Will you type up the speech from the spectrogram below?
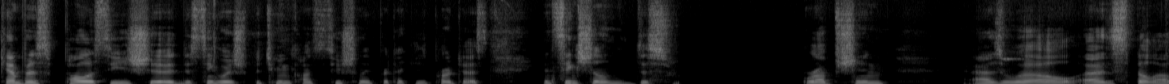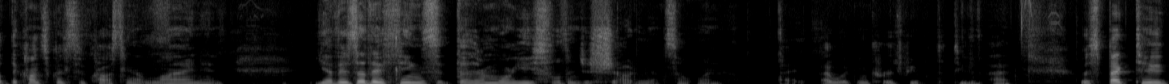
Campus policies should distinguish between constitutionally protected protests and sanctional disruption, as well as spell out the consequences of crossing that line. And yeah, there's other things that are more useful than just shouting at someone. I, I would encourage people to do that. Respect to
